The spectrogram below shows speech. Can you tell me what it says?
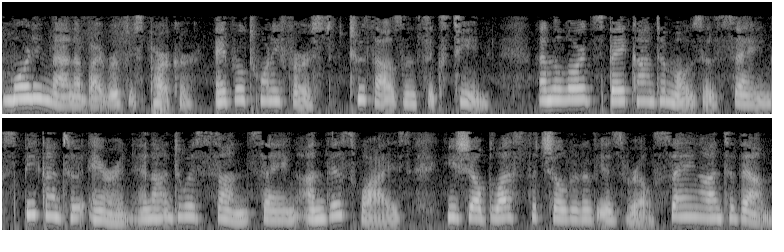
Morning Manna by Rufus Parker, April 21st, 2016. And the Lord spake unto Moses, saying, Speak unto Aaron and unto his sons, saying, On this wise ye shall bless the children of Israel, saying unto them,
